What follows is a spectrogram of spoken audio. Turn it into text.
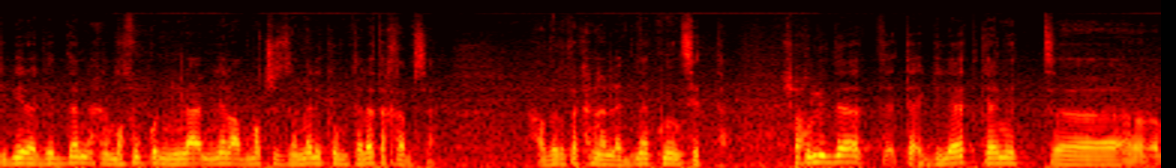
كبيرة جدا. إحنا المفروض كنا نلعب نلعب ماتش الزمالك يوم 3 5 حضرتك إحنا لعبناه 2 6 شهر. كل ده تأجيلات كانت آه،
